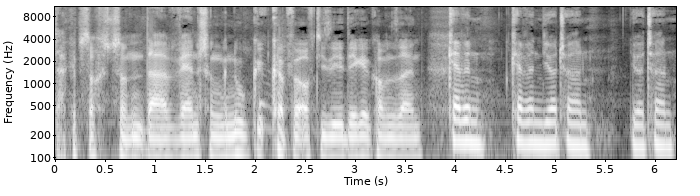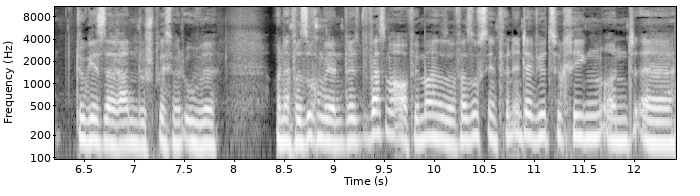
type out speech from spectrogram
da gibt's doch schon, da werden schon genug Köpfe auf diese Idee gekommen sein. Kevin, Kevin, your turn. Your turn. Du gehst da ran, du sprichst mit Uwe. Und dann versuchen wir, pass mal auf, wir machen so, versuchst ihn für ein Interview zu kriegen und äh,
